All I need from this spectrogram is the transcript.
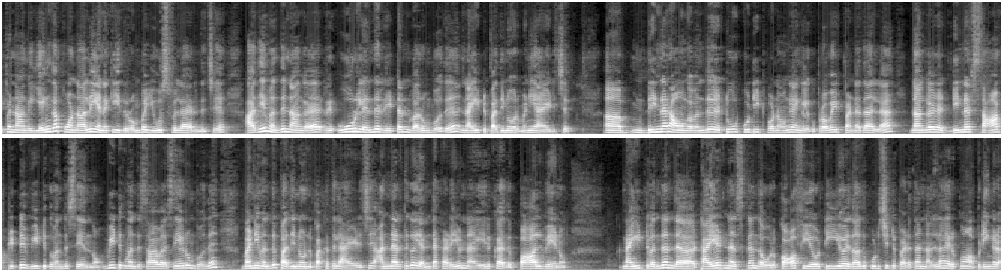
இப்போ நாங்கள் எங்கே போனாலும் எனக்கு இது ரொம்ப யூஸ்ஃபுல்லாக இருந்துச்சு. அதே வந்து நாங்கள் ஊர்லேருந்து ரிட்டர்ன் வரும்போது நைட்டு பதினோரு மணி ஆயிடுச்சு. டின்னர் அவங்க வந்து டூர் கூட்டிகிட்டு போனவங்க எங்களுக்கு ப்ரொவைட் பண்ணதா இல்லை. நாங்கள் டின்னர் சாப்பிட்டுட்டு வீட்டுக்கு வந்து சேர்ந்தோம். வீட்டுக்கு வந்து சா சேரும்போது மணி வந்து பதினொன்று பக்கத்தில் ஆயிடுச்சு. அந்நேரத்துக்கு எந்த கடையும் இருக்காது. பால் வேணும். நைட் வந்து அந்த டயர்ட்னஸ்க்கு அந்த ஒரு காஃபியோ டீயோ ஏதாவது குடிச்சிட்டு படுத்தா நல்லா இருக்கும் அப்படிங்கிற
